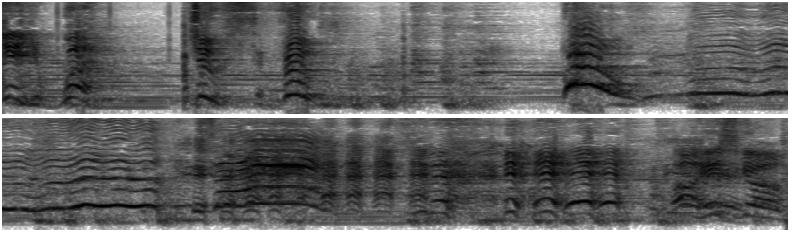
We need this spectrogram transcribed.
Give you what? Juicy fruit. Woo! oh, here she goes.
